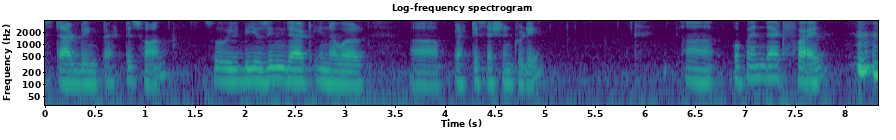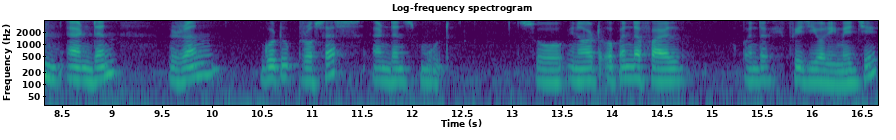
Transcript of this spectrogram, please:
start doing practice on. So we'll be using that in our uh, practice session today uh, open that file and then run go to process and then smooth. So in order to open the file open the Fiji or ImageJ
